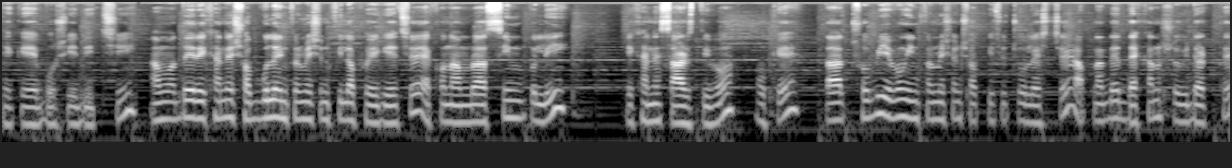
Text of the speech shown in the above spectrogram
থেকে বসিয়ে দিচ্ছি। আমাদের এখানে সবগুলো ইনফরমেশন ফিল আপ হয়ে গিয়েছে। এখন আমরা সিম্পলি এখানে সার্চ দিব। ওকে তার ছবি এবং ইনফরমেশন সব কিছু চলে এসছে। আপনাদের দেখানোর সুবিধার্থে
